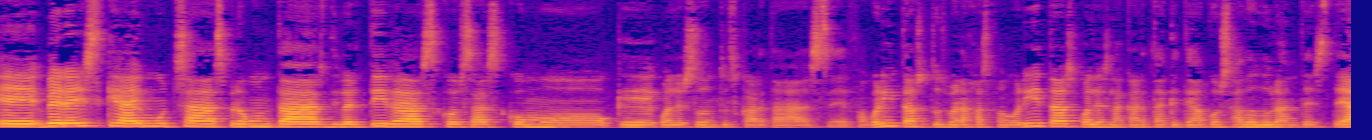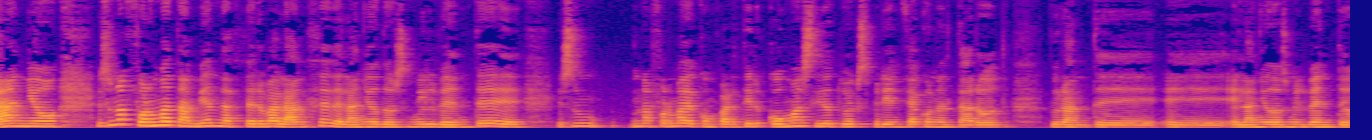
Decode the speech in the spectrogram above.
Eh, veréis que hay muchas preguntas divertidas, cosas como que, cuáles son tus cartas eh, favoritas o tus barajas favoritas, cuál es la carta que te ha acosado durante este año. Es una forma también de hacer balance del año 2020, es una forma de compartir cómo ha sido tu experiencia con el tarot durante eh, el año 2020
